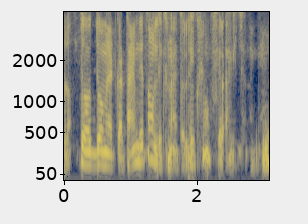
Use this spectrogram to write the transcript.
चलो, दो दो मिनट का टाइम देता हूँ, लिखना है तो लिख लो, फिर आगे चलेंगे।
